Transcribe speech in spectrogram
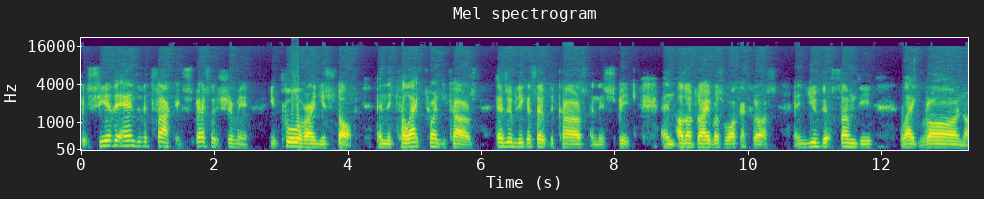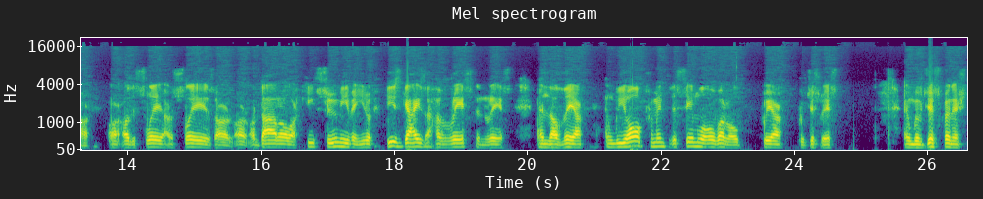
But see at the end of the track, especially at Chimay, you pull over and you stop and they collect 20 cars. Everybody gets out the cars and they speak and other drivers walk across and you've got somebody like Ron or or, or the Schley or Schleys or, or, or Darrell or Keith Seume even, you know, these guys that have raced and raced and they're there and we all come into the same little world where we've just raced and we've just finished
